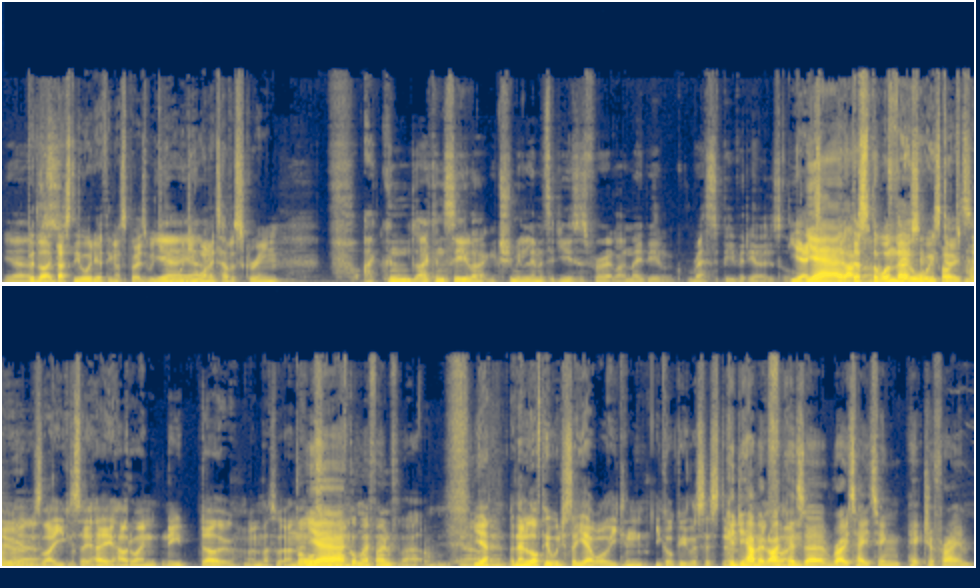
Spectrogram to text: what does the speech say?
Yeah, But like that's the audio thing, I suppose. Would you Yeah, would you want it to have a screen? I can I can see like extremely limited uses for it, like maybe like, recipe videos. Or Yeah, Yeah, exactly. that's that's the one they always go to to. mind. It was like you can say, "Hey, how do I need dough?" And that's what. And But then- also, Yeah. I've got my phone for that. you know, yeah, and then a lot of people just say, "Yeah, well, you can. You got Google Assistant." Could you have it like phone." as a rotating picture frame?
